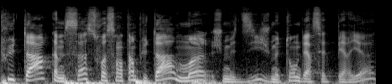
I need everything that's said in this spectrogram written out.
plus tard, comme ça, 60 ans plus tard, moi, je me dis, je me tourne vers cette période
